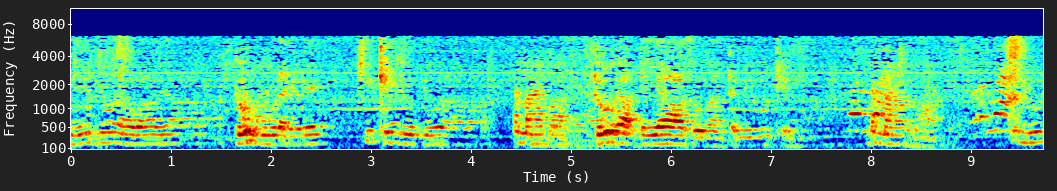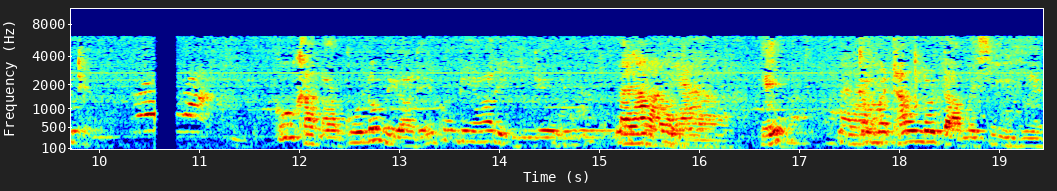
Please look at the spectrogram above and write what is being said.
မြင်ပြောတာပါဗျာတို့ကိုယ်တိုင်လေဖြစ်ခဲ့လို့ပြောတာပါတမန်တော်တို့ကတရားဆိုတာတမျိုးထင်တမန်တော်တမျိုးထင်ကိုယ်ခန္ဓာကိုယ်လုံးနေတာလေကိုယ်တရားတွေကြီးတယ် မှန်လားပါဗျာဟင်မှန်ကလားမ္မထမ်းလွတ်တာမရှိရင်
